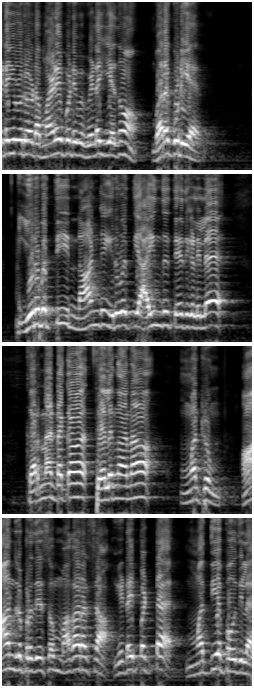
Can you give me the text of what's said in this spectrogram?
இடையூறோட மழைப்பொழிவு விலகியதும் வரக்கூடிய இருபத்தி நான்கு இருபத்தி ஐந்து தேதிகளில் கர்நாடகா தெலுங்கானா மற்றும் ஆந்திர பிரதேசம் மகாராஷ்டிரா இடைப்பட்ட மத்திய பகுதியில்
